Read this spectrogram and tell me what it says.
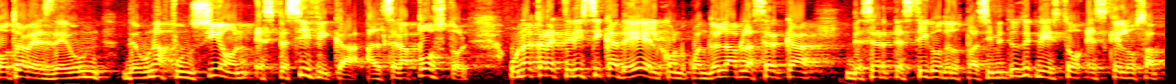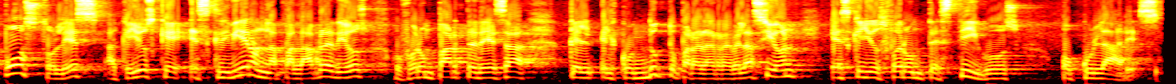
otra vez, de, un, de, una función específica al ser apóstol. Una característica de él, cuando él habla acerca de ser testigo de los padecimientos de Cristo, es que los apóstoles, aquellos que escribieron la palabra de Dios o fueron parte de esa, el, el conducto para la revelación, es que ellos fueron testigos oculares.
